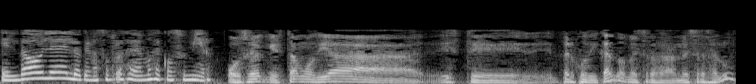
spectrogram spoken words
el doble de lo que nosotros debemos de consumir. O sea que estamos ya este, perjudicando nuestra, nuestra salud.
